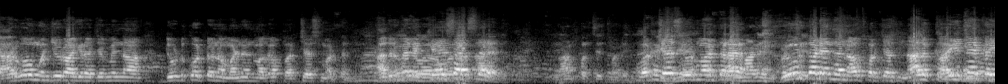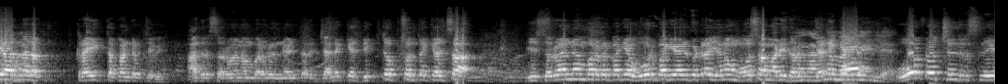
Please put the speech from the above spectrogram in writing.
ಯಾರಿಗೋ ಮಂಜೂರಾಗಿರೋ ಜಮೀನ ದುಡ್ಡು ಕೊಟ್ಟು ನಮ್ಮ ಅಣ್ಣನ ಮಗ ಪರ್ಚೇಸ್ ಮಾಡ್ತಾನೆ. ಅದ್ರ ಮೇಲೆ ಕೇಸ್ ಹಾಕ್ತಾರೆ ನಾನ್ ಪರ್ಚೇಸ್ ಇವ್ರು ಮಾಡ್ತಾರೆ. ಇವ್ರ ಕಡೆಯಿಂದ ನಾವು ಪರ್ಚೇಸ್ ನಾಲ್ಕು ಐದನೇ ಕೈ ಆದ್ಮೇಲೆ ಕ್ರೈಗ್ ತಗೊಂಡಿರ್ತೀವಿ. ಆದ್ರೆ ಸರ್ವೆ ನಂಬರ್ಗಳನ್ನ ಹೇಳ್ತಾರೆ ಜನಕ್ಕೆ ದಿಕ್ ತಪ್ಪಿಸುವಂತ ಕೆಲಸ. ಈ ಸರ್ವೆ ನಂಬರ್ಗಳ ಬಗ್ಗೆ ಊರ್ ಬಗ್ಗೆ ಹೇಳ್ಬಿಟ್ರೆ ಏನೋ ಮೋಸ ಮಾಡಿದಾರೆ ಜನಕ್ಕೆ ಓಟು ಚಿಲ್ರಿಸ್ಲಿ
